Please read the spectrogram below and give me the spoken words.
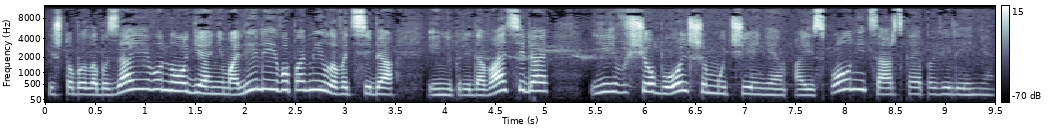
и чтобы, лобызая его ноги, они молили его помиловать себя и не предавать себя еще большим мучениям, а исполнить царское повеление.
